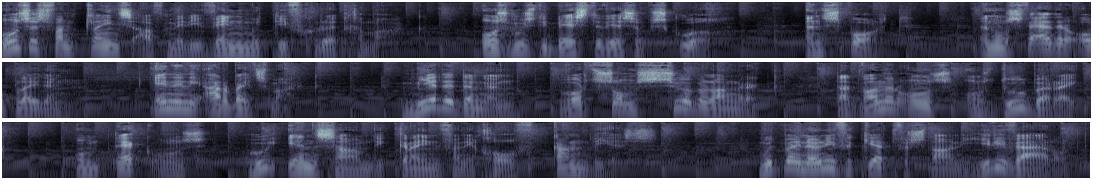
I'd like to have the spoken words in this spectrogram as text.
Ons is van kleins af met die wenmotief grootgemaak. Ons moes die beste wees op skool, in sport, in ons verdere opleiding en in die arbeidsmark. Mededinging word soms so belangrik dat wanneer ons ons doel bereik, ontdek ons hoe eensaam die kruin van die golf kan wees. Moet my nou nie verkeerd verstaan nie. Hierdie wêreld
